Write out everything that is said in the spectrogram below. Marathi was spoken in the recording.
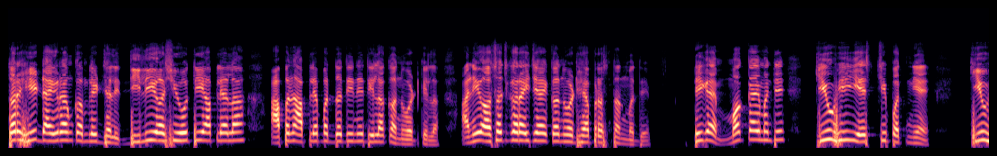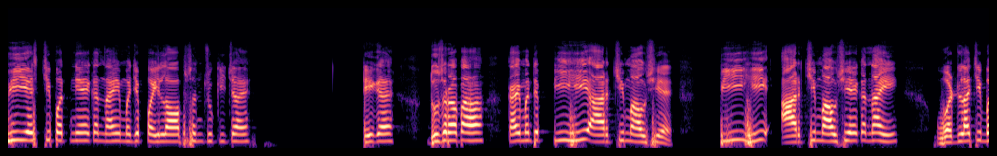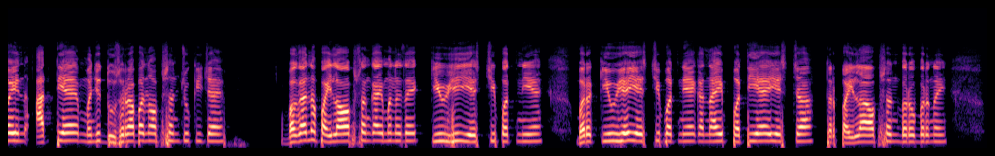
तर ही डायग्राम कंप्लीट झाली. दिली अशी होती आपल्याला. आपण आपल्या पद्धतीने तिला कन्वर्ट केलं. आणि असंच करायचे आहे कन्वर्ट ह्या प्रश्नांमध्ये. ठीक आहे? मग काय म्हणते? क्यू ही एसची पत्नी आहे. क्यू ही एसची पत्नी आहे का नाही म्हणजे पहिला ऑप्शन चुकीचा आहे. ठीक आहे. दुसरा पहा, काय म्हणते, पी ही आरची मावशी आहे. पी ही आरची मावशी आहे का नाही? वडिलाची बहीण आत्या आहे, म्हणजे दुसरा पण ऑप्शन चुकीचा आहे. बघा ना, पहिला ऑप्शन काय म्हणत आहे? क्यू ही येसची पत्नी आहे. बरं, क्यू हे येसची पत्नी आहे का नाही? पती आहे येसचा तर पहिला ऑप्शन बरोबर नाही.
